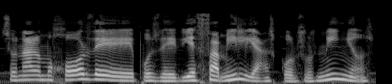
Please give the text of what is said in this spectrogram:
Son a lo mejor de, pues de 10 familias con sus niños.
